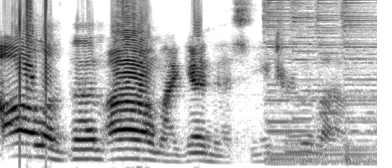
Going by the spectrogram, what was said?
All of them. Oh my goodness, you truly love.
